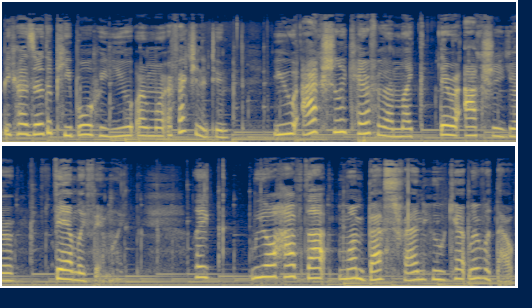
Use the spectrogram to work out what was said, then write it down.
because they're the people who you are more affectionate to. You actually care for them like they were actually your family family. Like we all have that one best friend who we can't live without.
